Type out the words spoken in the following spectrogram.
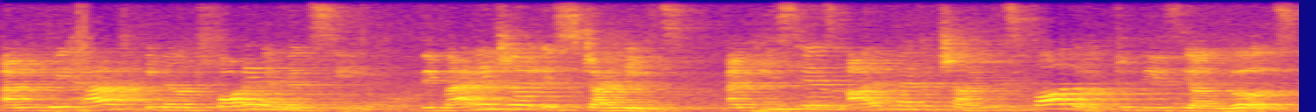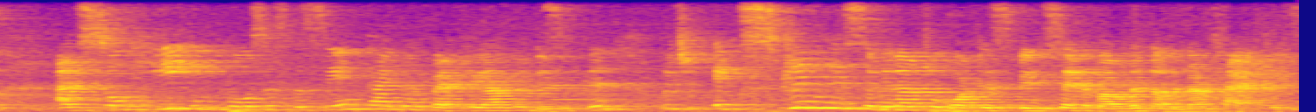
and they have in a foreign embassy, the manager is Chinese and he says, I am like a Chinese father to these young girls. And so he imposes the same kind of patriarchal discipline, which is extremely similar to what has been said about the Tamil factories.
